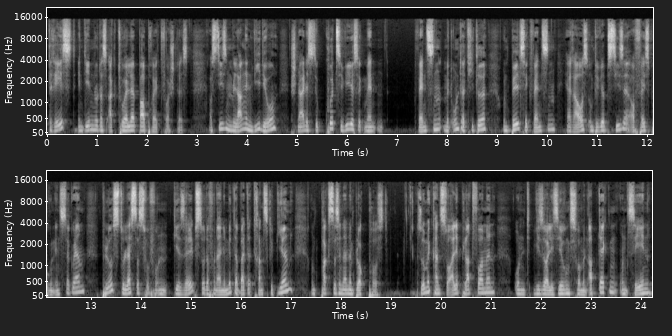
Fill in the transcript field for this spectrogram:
drehst, indem du das aktuelle Bauprojekt vorstellst. Aus diesem langen Video schneidest du kurze Videosegmente Sequenzen mit Untertitel und Bildsequenzen heraus und bewirbst diese auf Facebook und Instagram. Plus du lässt das von dir selbst oder von einem Mitarbeiter transkribieren und packst das in einen Blogpost. Somit kannst du alle Plattformen und Visualisierungsformen abdecken und sehen,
